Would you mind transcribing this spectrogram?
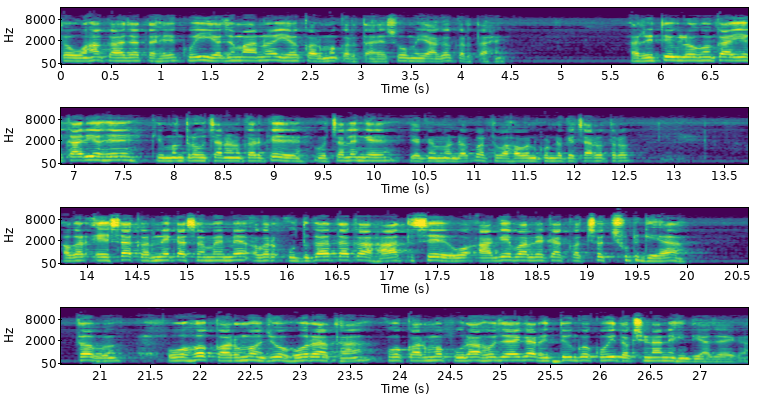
तो वहाँ कहा जाता है, कोई यजमान यह कर्म करता है, सोमयाग करता है। ऋतिक लोगों का ये कार्य है कि मंत्र उच्चारण करके वो चलेंगे यज्ञ मंडप अथवा हवन कुंड के चारों तरफ़। अगर ऐसा करने का समय में अगर उद्गाता का हाथ से वो आगे वाले का कच्छ छूट गया, तब वह कर्म जो हो रहा था, वो कर्म पूरा हो जाएगा ऋतु को कोई दक्षिणा नहीं दिया जाएगा।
